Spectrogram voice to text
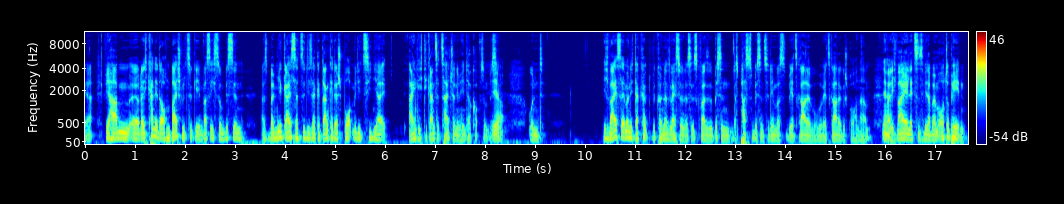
ja, wir haben, äh, oder ich kann dir da auch ein Beispiel zu geben, was ich so ein bisschen also bei mir geistert so dieser Gedanke der Sportmedizin ja eigentlich die ganze Zeit schon im Hinterkopf so ein bisschen. Ja. Und ich weiß ja immer nicht, da kann, wir können das gleich so, das ist quasi so ein bisschen, das passt so ein bisschen zu dem, was wir jetzt gerade, worüber wir jetzt gerade gesprochen haben. Ja. Weil ich war ja letztens wieder beim Orthopäden.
